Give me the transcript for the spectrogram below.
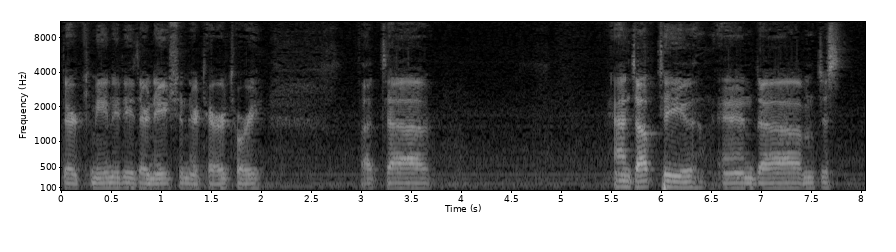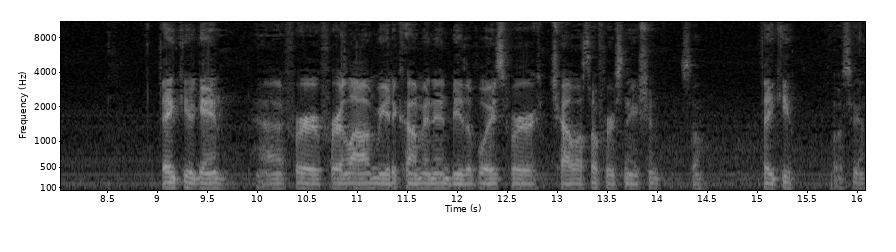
their community, their nation, their territory. But uh, hands up to you, and um, just thank you again uh, for for allowing me to come in and be the voice for Chawathil First Nation. So, thank you, Lucia.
